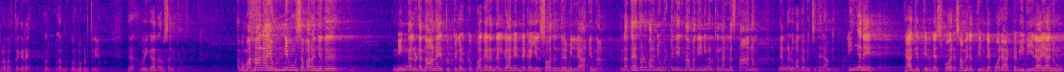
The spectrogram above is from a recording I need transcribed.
പ്രവർത്തകരെ ഓർമ്മപ്പെടുത്തുകയാണ്. ഞാൻ വൈകാതെ അവസാനിപ്പിക്കും. അപ്പോൾ മഹാനായ ഉണ്ണിമൂസ പറഞ്ഞത് നിങ്ങളുടെ നാണയത്തുട്ടുകൾക്ക് പകരം നൽകാൻ എന്റെ കയ്യിൽ സ്വാതന്ത്ര്യമില്ല എന്നാണ്. എന്നിട്ട് അദ്ദേഹത്തോട് പറഞ്ഞു വീട്ടിലിരുന്നാൽ മതി നിങ്ങൾക്ക് നല്ല സ്ഥാനം ഞങ്ങൾ വകവെച്ച് തരാം എന്ന് പറഞ്ഞു. ഇങ്ങനെ രാജ്യത്തിന്റെ സമരത്തിന്റെ പോരാട്ട വീതിയിലായാലും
